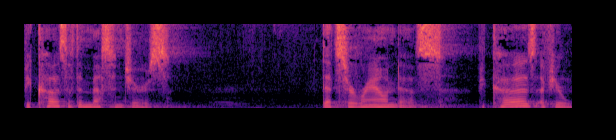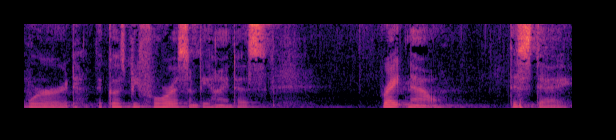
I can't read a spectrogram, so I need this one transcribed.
because of the messengers that surround us, because of your word that goes before us and behind us. Right now, this day,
